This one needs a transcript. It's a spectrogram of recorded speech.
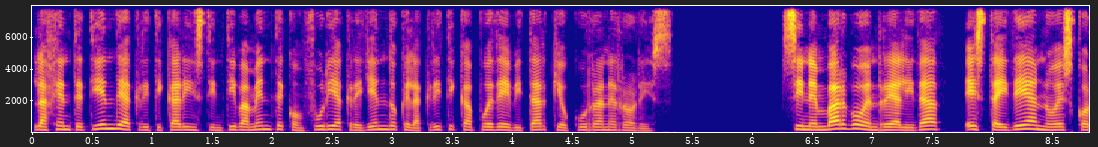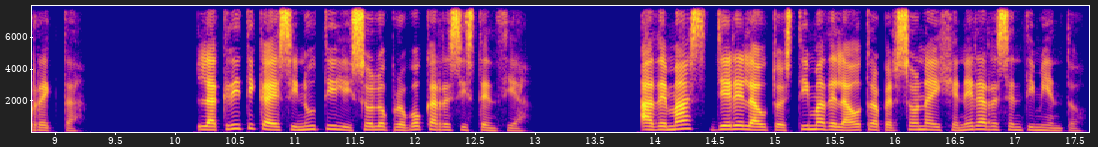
la gente tiende a criticar instintivamente con furia creyendo que la crítica puede evitar que ocurran errores. Sin embargo, en realidad, esta idea no es correcta. La crítica es inútil y solo provoca resistencia. Además, hiere la autoestima de la otra persona y genera resentimiento.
